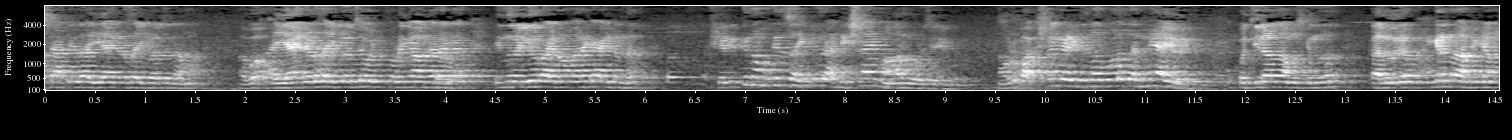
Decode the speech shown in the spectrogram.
സ്റ്റാർട്ട് ചെയ്ത അയ്യായിരം രൂപ സൈക്കിൾ വെച്ചിട്ടാണ്. അപ്പൊ അയ്യായിരം രൂപ സൈക്കിൾ വെച്ച് തുടങ്ങിയ ആൾക്കാരൊക്കെ ഇന്ന് വലിയ റൈഡർമാരൊക്കെ ആയിട്ടുണ്ട്. ശരിക്കും നമുക്ക് സൈക്കിൾ ഒരു അഡിക്ഷൻ ആയി മാറും കുറച്ച് കഴിയുമ്പോൾ. നമ്മൾ ഭക്ഷണം കഴിക്കുന്നത് പോലെ തന്നെ ആയി വരും. കൊച്ചിയിലാണ് താമസിക്കുന്നത്. കലൂര് ഭയങ്കര ട്രാഫിക്കാണ്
